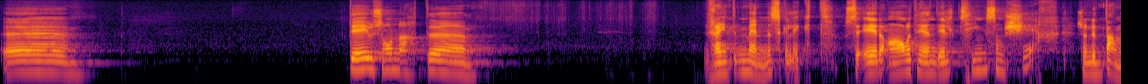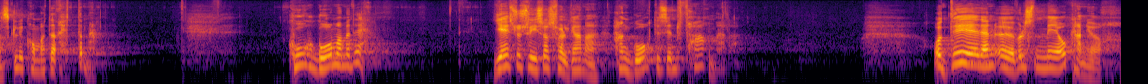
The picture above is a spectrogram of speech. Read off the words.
Eh, det er jo sånn at eh, Rent menneskelig så er det av og til en del ting som skjer, som det er vanskelig å komme til rette med. Hvor går vi med det? Jesus viser oss følgende. Han går til sin far med det. Og Det er den øvelsen vi òg kan gjøre.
